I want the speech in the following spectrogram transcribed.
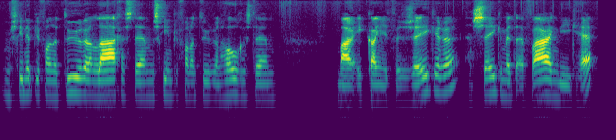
Misschien heb je van nature een lage stem, misschien heb je van nature een hoge stem. Maar ik kan je verzekeren, en zeker met de ervaring die ik heb,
